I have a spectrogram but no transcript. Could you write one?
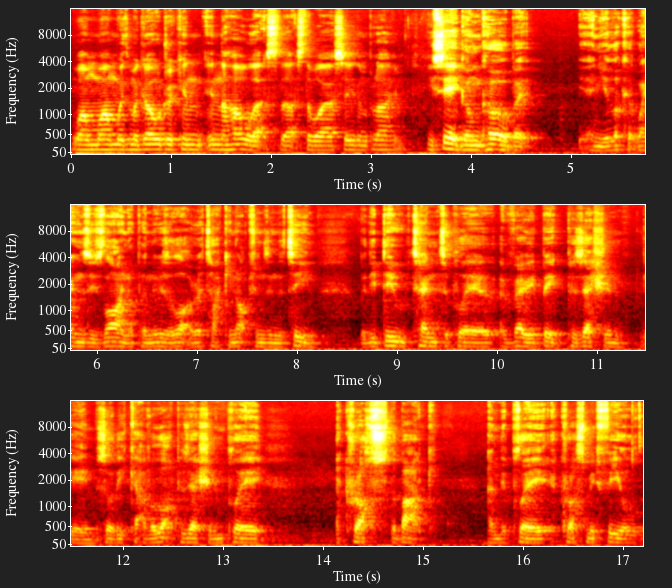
1 1 with McGoldrick in, in the hole. That's that's the way I see them playing. You say gung ho, but and you look at Wednesday's lineup, and there is a lot of attacking options in the team, but they do tend to play a, a very big possession game, so they have a lot of possession and play across the back and they play across midfield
